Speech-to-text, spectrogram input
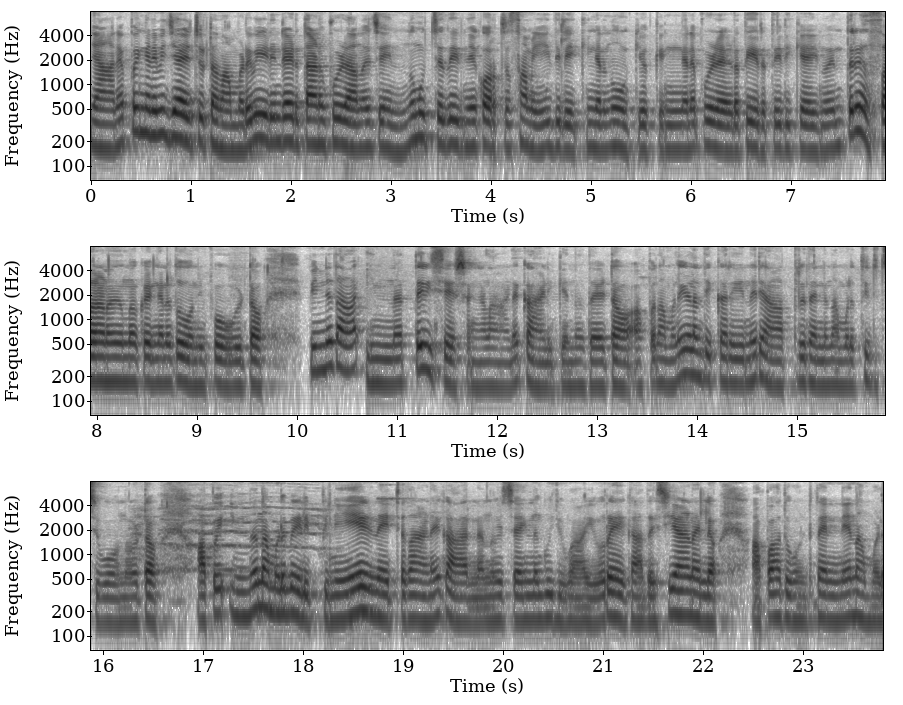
ഞാനിപ്പോൾ ഇങ്ങനെ വിചാരിച്ചുട്ടോ നമ്മുടെ വീടിന്റെ അടുത്താണ് പുഴ എന്ന് വെച്ചാൽ എന്നും ഉച്ച തിരിഞ്ഞ് കുറച്ച് സമയം ഇതിലേക്ക് ഇങ്ങനെ നോക്കിയൊക്കെ ഇങ്ങനെ പുഴയുടെ തീരത്തിരിക്കായിരുന്നു എന്ത് രസമാണ് എന്നൊക്കെ ഇങ്ങനെ തോന്നിപ്പോകും കേട്ടോ പിന്നെ ദാ ഇന്നത്തെ വിശേഷങ്ങളാണ് കാണിക്കുന്നത് കേട്ടോ. അപ്പോൾ നമ്മൾ ഇളന്തിക്കരയിൽ നിന്ന് രാത്രി തന്നെ നമ്മൾ തിരിച്ചു പോകുന്നു കേട്ടോ. അപ്പോൾ ഇന്ന് നമ്മൾ വെളുപ്പിനെ എഴുന്നേറ്റതാണ്. കാരണം എന്ന് വെച്ചാൽ ഇന്ന് ഗുരുവായൂർ ഏകാദശിയാണല്ലോ. അപ്പോൾ അതുകൊണ്ട് തന്നെ നമ്മൾ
